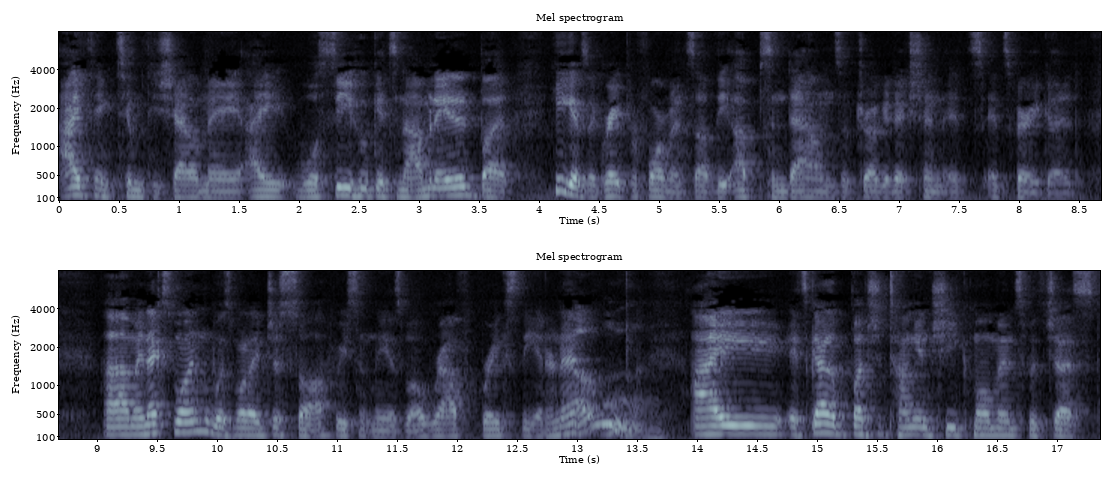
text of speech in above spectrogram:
I think Timothée Chalamet. I will see who gets nominated, but he gives a great performance of the ups and downs of drug addiction. It's it's very good. Uh, my next one was one I just saw recently as well. Ralph breaks the internet. Oh, I it's got a bunch of tongue in cheek moments with just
